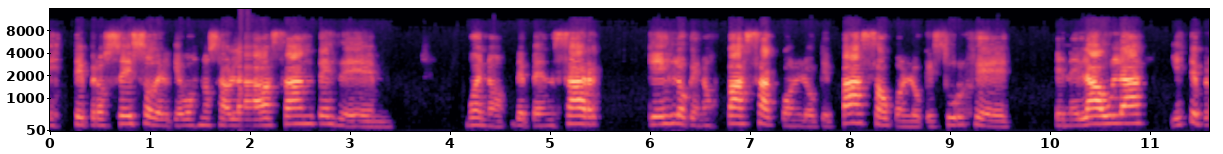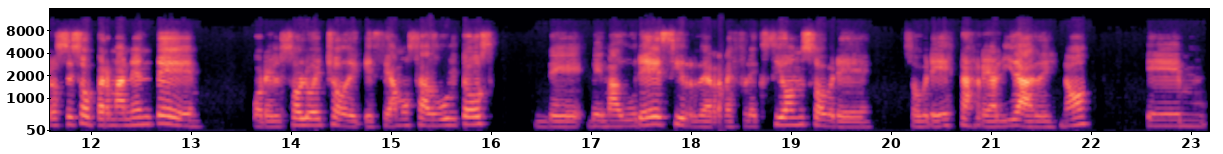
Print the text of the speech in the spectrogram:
este proceso del que vos nos hablabas antes, de, bueno, de pensar qué es lo que nos pasa con lo que pasa o con lo que surge en el aula, y este proceso permanente por el solo hecho de que seamos adultos, de, madurez y de reflexión sobre, sobre estas realidades, ¿no? Em,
